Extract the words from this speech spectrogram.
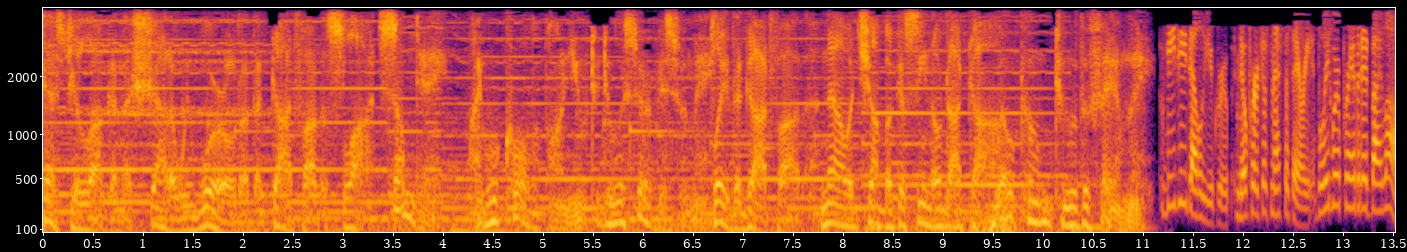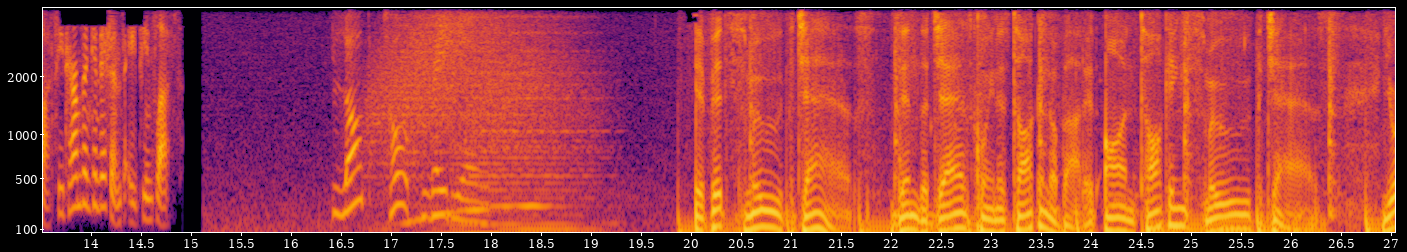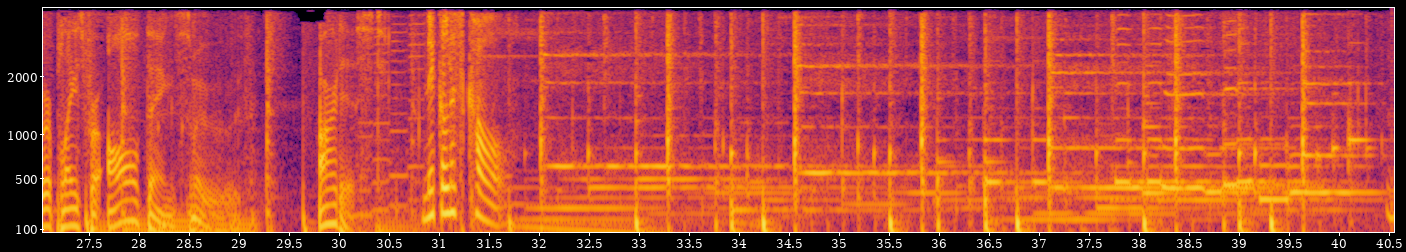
Test your luck in the shadowy world of The Godfather slot. Someday, I will call upon you to do a service for me. Play The Godfather now at ChumbaCasino.com. Welcome to the family. VGW Group. No purchase necessary. Void where prohibited by law. See terms and conditions. 18 plus. Blog Talk Radio. If it's smooth jazz, then the Jazz Queen is talking about it on Talking Smooth Jazz. Your place for all things smooth. Artist. Nicholas Cole.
